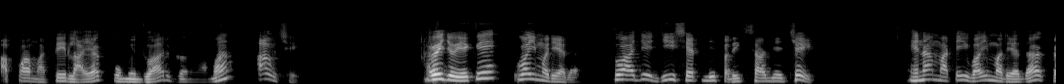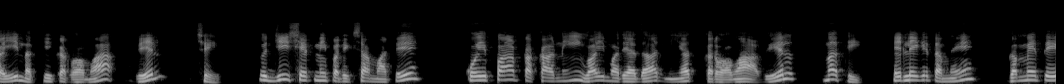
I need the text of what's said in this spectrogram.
આપવા માટે લાયક ઉમેદવાર ગણવામાં આવશે. હવે જોઈએ કે વય મર્યાદા તો આજે જી સેટની પરીક્ષા જે છે, એના માટે વય મર્યાદા કઈ નક્કી કરવામાં આવેલ છે? તો જી સેટની પરીક્ષા માટે કોઈ પણ પ્રકારની વય મર્યાદા નિયત કરવામાં આવેલ નથી. એટલે કે તમે ગમે તે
